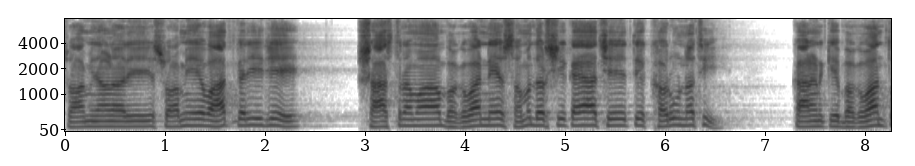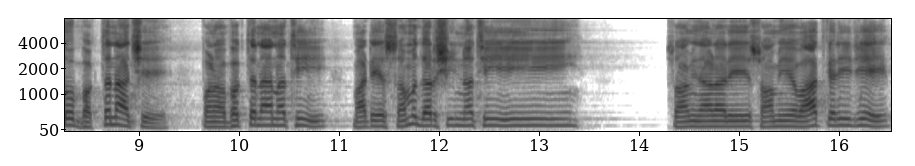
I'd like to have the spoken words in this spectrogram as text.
સ્વામિનારાયણ, સ્વામીએ વાત કરી જે શાસ્ત્રમાં ભગવાનને સમદર્શી કયા છે તે ખરું નથી. કારણ કે ભગવાન તો ભક્તના છે, પણ અભક્તના નથી, માટે સમદર્શી નથી. સ્વામિનારાયણે, સ્વામીએ વાત કરી જે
